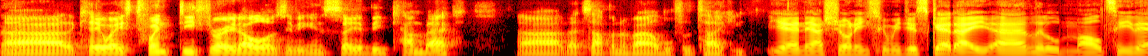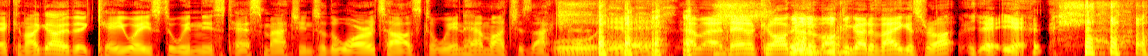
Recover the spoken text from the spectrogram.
No. Uh, the Kiwis twenty three dollars if you can see a big comeback. Uh, that's up and available for the taking. Yeah, now, Shawnee, can we just get a uh, little multi there? Can I go the Kiwis to win this test match into the Waratahs to win? How much is that going Oh, yeah. And then can I go, you- to, I can be- go to Vegas, right? yeah, yeah.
